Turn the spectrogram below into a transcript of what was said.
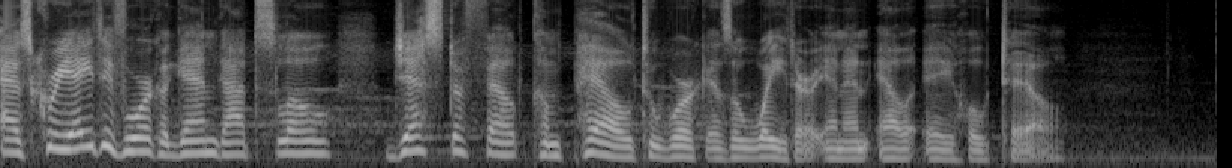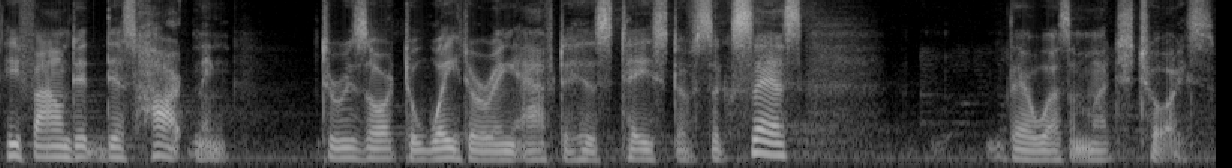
As creative work again got slow, Jester felt compelled to work as a waiter in an LA hotel. He found it disheartening to resort to waitering after his taste of success. There wasn't much choice.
